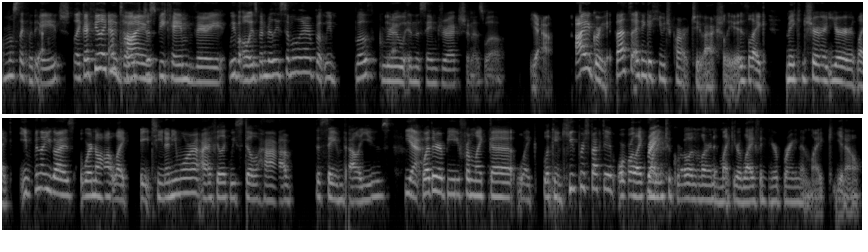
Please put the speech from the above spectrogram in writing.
almost like with Yeah. age. Like I feel like we And both just became very we've always been really similar, but we both grew in the same direction as well. Yeah. I agree. That's I think a huge part too actually is like making sure you're like even though you guys we're not like 18 anymore, I feel like we still have the same values Yeah. whether it be from like a like looking cute perspective or like wanting to grow and learn in like your life and your brain and like, you know.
